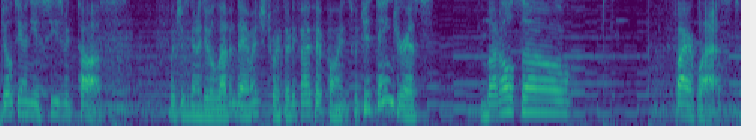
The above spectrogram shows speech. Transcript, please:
Jolteon used Seismic Toss, which is gonna do 11 damage to our 35 hit points, which is dangerous, but also... Fire Blast.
